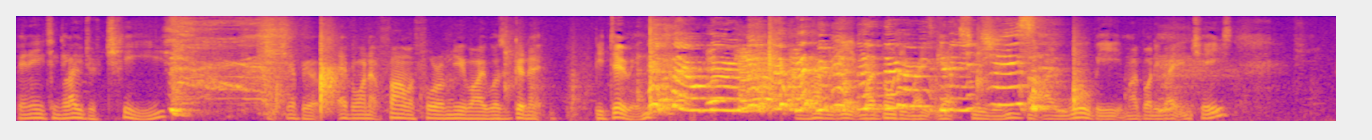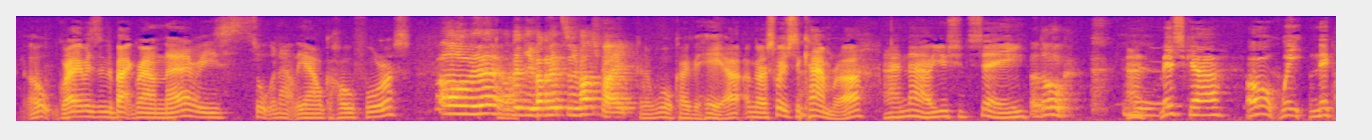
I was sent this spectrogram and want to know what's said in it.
been eating loads of cheese. which every, everyone at Farmer Forum knew I was gonna be doing. I haven't eaten my body weight yet, Susan, but I will be eating my body weight in cheese. Oh, Graham is in the background there. He's sorting out the alcohol for us. Oh, yeah, I think you've had a bit too much, mate. I'm gonna walk over here. I'm gonna switch the camera, and now you should see A dog. Uh, and Mishka. Oh, wait, Nick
